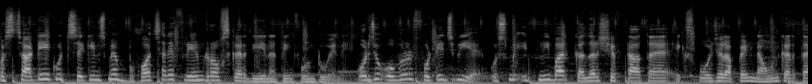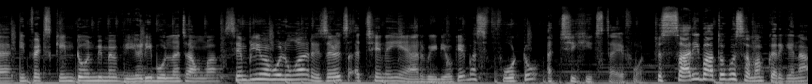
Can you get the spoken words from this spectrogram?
और स्टार्टिंग कुछ सेकंड्स में बहुत सारे फ्रेम ड्रॉप्स कर दिए नथिंग फ़ोन टू ने। और जो ओवरऑल फुटेज भी है, उसमें इतनी बार कलर शिफ्ट आता है एक्सपोजर अप एंड डाउन करता है। इनफेक्ट स्किन टोन भी मैं वियर्ड ही बोलना चाहूँगा। सिंपली मैं बोलूँगा रिज़ल्ट अच्छे नहीं है यार वीडियो के, बस फ़ोटो अच्छी खींचता है फ़ोन तो सारी बातों को समअप करके ना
